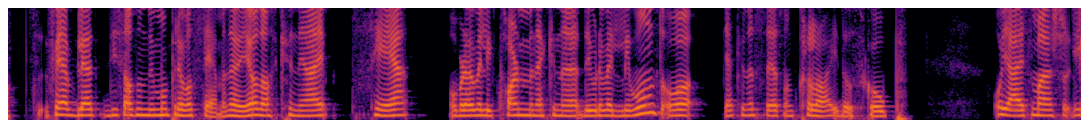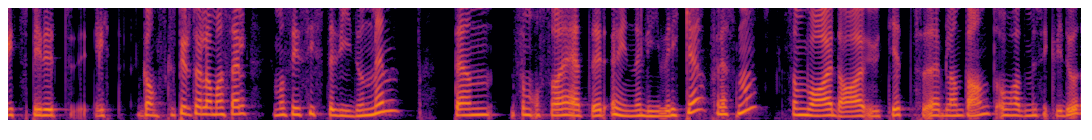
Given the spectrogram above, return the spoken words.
at For ble, de sa sånn, du må prøve å se med det øyet, og da kunne jeg se, og ble jo veldig kvalm, men kunne, det gjorde veldig vondt, og jeg kunne se sånn kaleidoscope. Og jeg som er litt, spirit, litt ganske spirituell av meg selv, jeg må si siste videoen min, den som også heter Øyne lyver ikke, forresten, som var da utgitt eh, blant annet, og hadde musikkvideo,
